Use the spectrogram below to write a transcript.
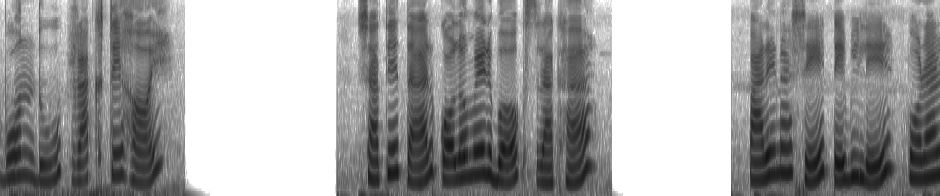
বন্দুক রাখতে হয়। সাথে তার কলমের বক্স রাখা। পারে না সে টেবিলে পড়ার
